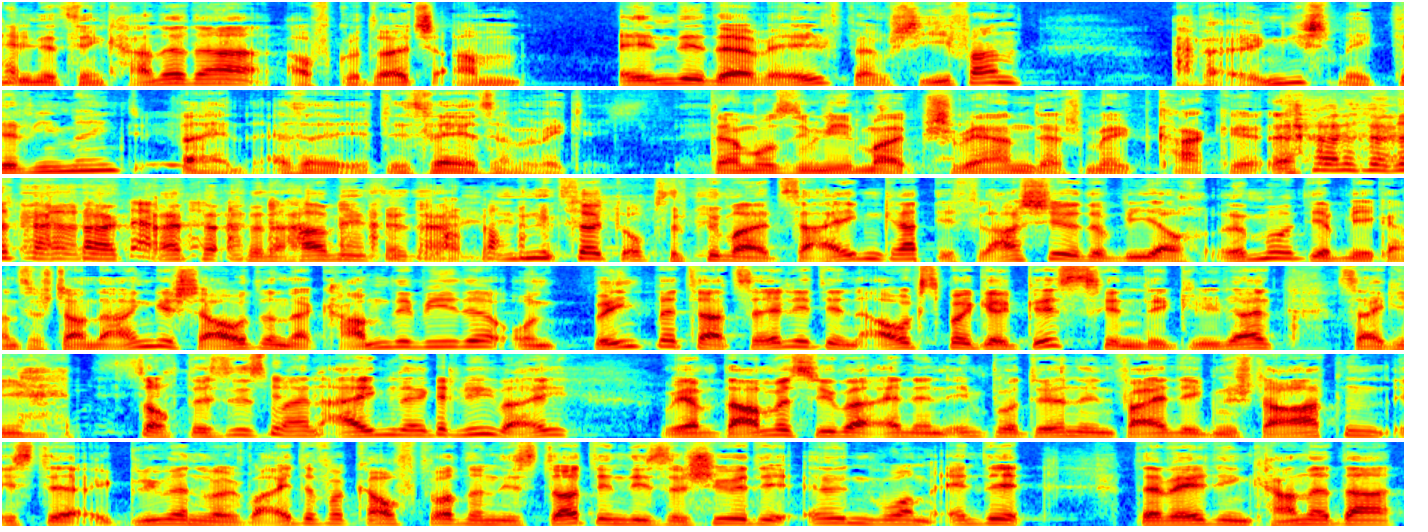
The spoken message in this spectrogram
bin jetzt in Kanada, auf gut Deutsch, am Ende der Welt beim Skifahren, aber irgendwie schmeckt der wie mein Glühwein. Also, das wäre jetzt aber wirklich da muss ich mich mal beschweren, der schmeckt kacke. dann habe ich gesagt, ob sie mir mal zeigen kann, die Flasche oder wie auch immer. Die haben mir ganz erstaunt angeschaut und dann kam die wieder und bringt mir tatsächlich den Augsburger Christchen, den Glühwein. Sage ich, doch, das ist mein eigener Glühwein. Wir haben damals über einen Importeur in den Vereinigten Staaten, ist der Glühwein wohl weiterverkauft worden und ist dort in dieser Schürde irgendwo am Ende der Welt in Kanada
